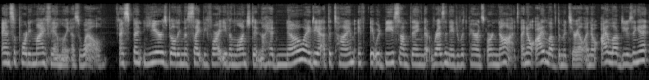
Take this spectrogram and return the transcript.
and supporting my family as well. I spent years building this site before I even launched it, and I had no idea at the time if it would be something that resonated with parents or not. I know I loved the material, I know I loved using it,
